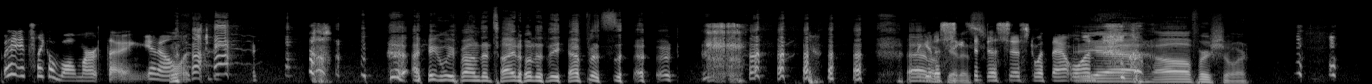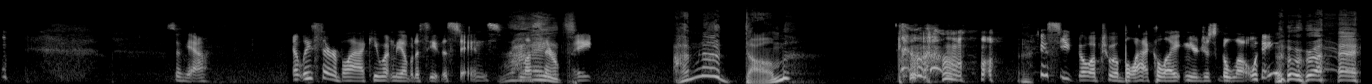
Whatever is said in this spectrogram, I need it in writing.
But it's like a Walmart thing, you know. I think we found the title to the episode. I get a cease and desist with that one. Yeah, oh, for sure. So yeah. At least they're black. You wouldn't be able to see the stains unless they're white. I'm not dumb. so you go up to a black light and you're just glowing. right.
